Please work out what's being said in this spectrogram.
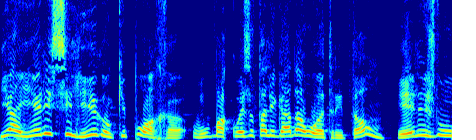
E aí eles se ligam que, porra, uma coisa tá ligada à outra. Então, eles não,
